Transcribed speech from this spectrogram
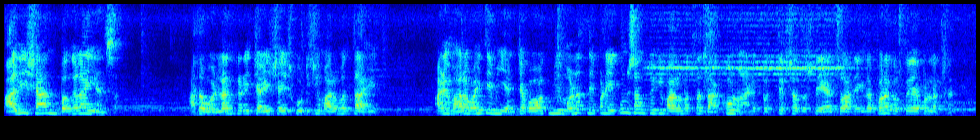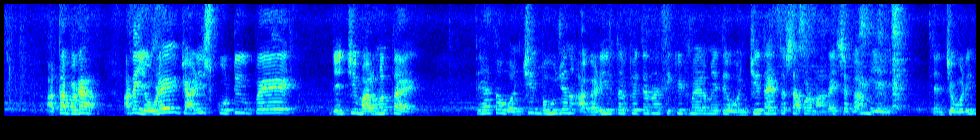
आलिशान बंगला यांचा. आता वडिलांकडे चाळीस चाळीस कोटीची मालमत्ता आहे. आणि मला माहिती आहे मी यांच्या बाबत मी म्हणत नाही पण एकूण सांगतो की मालमत्ता दाखवणं आणि प्रत्यक्षात असते याचा अनेकदा फरक असतो हे आपण लक्षात घ्या. आता बघा आता एवढे चाळीस कोटी रुपये ज्यांची मालमत्ता आहे ते आता वंचित बहुजन आघाडीतर्फे त्यांना तिकीट मिळालं म्हणजे ते वंचित आहेत असं आपण मानायचं का? म्हणजे त्यांचे वडील.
